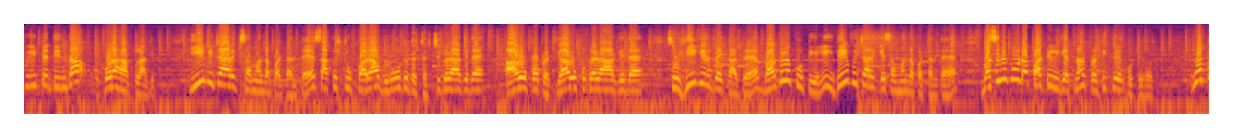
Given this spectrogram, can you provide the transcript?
ಪೀಠದಿಂದ ಹೊರಹಾಕಲಾಗಿದೆ. ಈ ವಿಚಾರಕ್ಕೆ ಸಂಬಂಧಪಟ್ಟಂತೆ ಸಾಕಷ್ಟು ಪರ ವಿರೋಧದ ಚರ್ಚೆಗಳಾಗಿದೆ. ಆರೋಪ ಪ್ರತ್ಯಾರೋಪಗಳಾಗಿದೆ. ಸೊ ಹೀಗಿರ್ಬೇಕಾದ್ರೆ ಬಾಗಲಕೋಟೆಯಲ್ಲಿ ಇದೇ ವಿಚಾರಕ್ಕೆ ಸಂಬಂಧಪಟ್ಟಂತೆ ಬಸನಗೌಡ ಪಾಟೀಲ್ ಯತ್ನಾಳ್ ಪ್ರತಿಕ್ರಿಯೆ ಕೊಟ್ಟಿರೋದು. ಒಬ್ಬ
